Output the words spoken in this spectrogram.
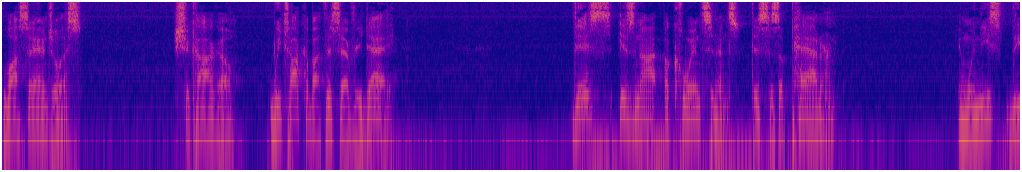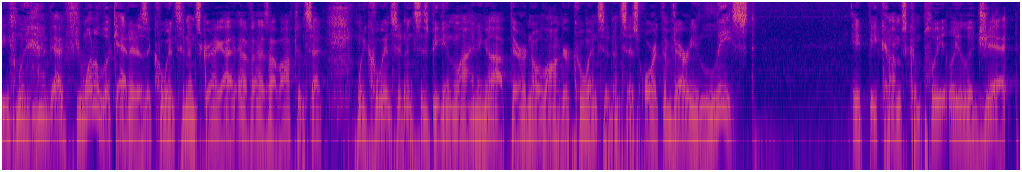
Los Angeles, Chicago. We talk about this every day. This is not a coincidence. This is a pattern. And when these, the, if you want to look at it as a coincidence, Greg, I, as I've often said, when coincidences begin lining up, there are no longer coincidences, or at the very least, it becomes completely legit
